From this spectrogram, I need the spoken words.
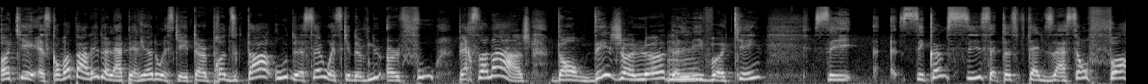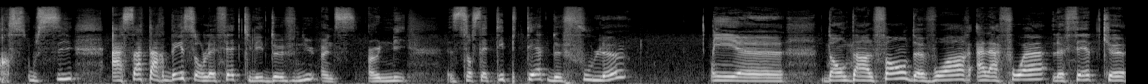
OK, est-ce qu'on va parler de la période où est-ce qu'il était un producteur ou de celle où est-ce qu'il est devenu un fou personnage. Donc déjà là de l'évoquer c'est c'est comme si cette hospitalisation force aussi à s'attarder sur le fait qu'il est devenu un, un sur cette épithète de fou là et euh, donc, dans le fond, de voir à la fois le fait que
